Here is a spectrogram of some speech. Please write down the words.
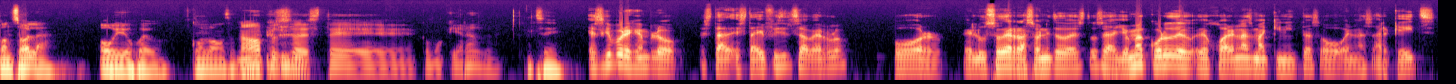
¿Consola o videojuego? ¿Cómo lo vamos a poner? No, pues, este... Como quieras, güey. Sí. Es que, por ejemplo, está, está difícil saberlo por el uso de razón y todo esto. O sea, yo me acuerdo de, de jugar en las maquinitas o en las arcades.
